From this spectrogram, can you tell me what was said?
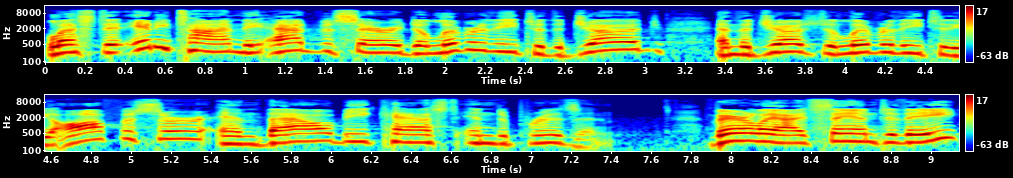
lest at any time the adversary deliver thee to the judge, and the judge deliver thee to the officer, and thou be cast into prison. Verily I say unto thee,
